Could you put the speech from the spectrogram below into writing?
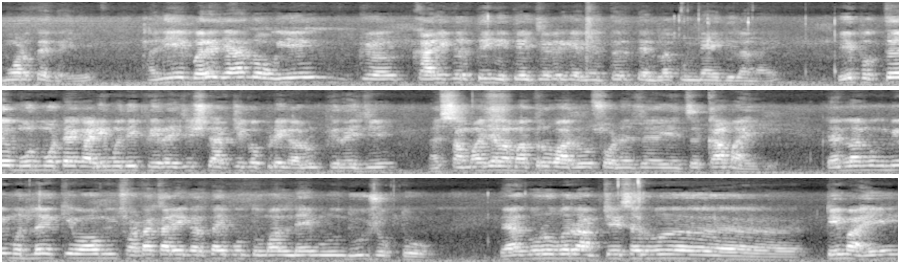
मोडत आहेत हे. आणि बरेच या लोक हे कार्यकर्ते नेत्यांच्याकडे गेल्यानंतर त्यांना कोण न्याय दिला नाही. हे फक्त मोठमोठ्या गाडीमध्ये फिरायचे स्टारचे कपडे घालून फिरायचे. आणि समाजाला मात्र वारवर सोडण्याचं यांचं काम आहे त्यांना मग मी म्हटलं की बाबा मी छोटा कार्यकर्ता आहे पण तुम्हाला न्याय मिळवून देऊ शकतो. त्याचबरोबर आमचे सर्व टीम आहे.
